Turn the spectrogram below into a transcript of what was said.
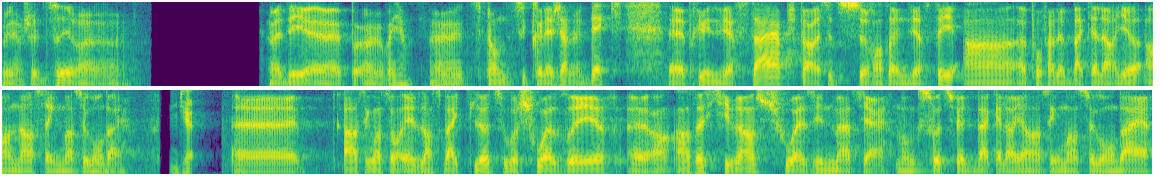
je vais dire. Un, des, euh, un, voyons, un diplôme d'études collégiales, un DEC pré-universitaire, puis par la suite, tu rentres à l'université pour faire le baccalauréat en enseignement secondaire. OK. enseignement dans ce bac-là, tu vas choisir, en, en t'inscrivant, tu choisis une matière. Donc, soit tu fais le baccalauréat en enseignement secondaire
